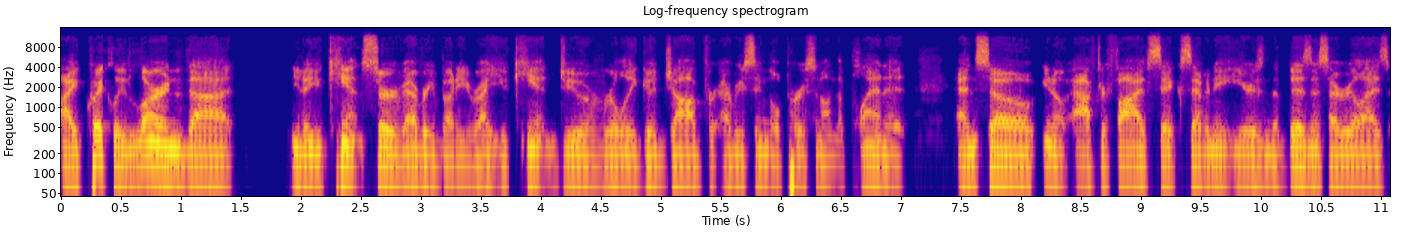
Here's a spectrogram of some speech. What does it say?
I quickly learned that you know you can't serve everybody, right? You can't do a really good job for every single person on the planet and so, you know, after five, six, seven, eight years in the business, I realized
